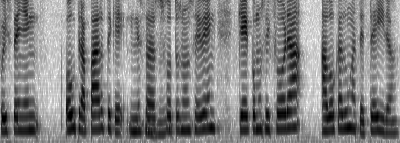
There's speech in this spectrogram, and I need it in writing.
pois teñen outra parte que nestas uh -huh. fotos non se ven, que é como se fora a boca dunha teteira.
